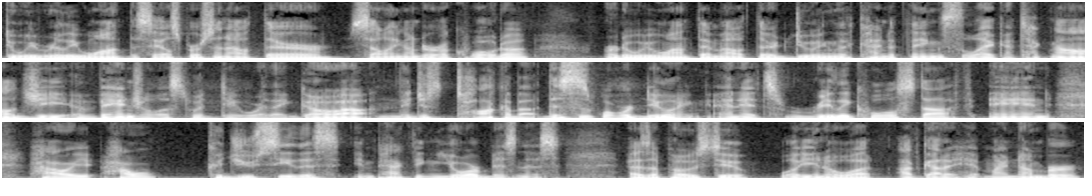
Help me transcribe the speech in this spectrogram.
do we really want the salesperson out there selling under a quota or do we want them out there doing the kind of things like a technology evangelist would do where they go out and they just talk about this is what we're doing and it's really cool stuff and how you, how could you see this impacting your business? As opposed to well you know what? I've got to hit my number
